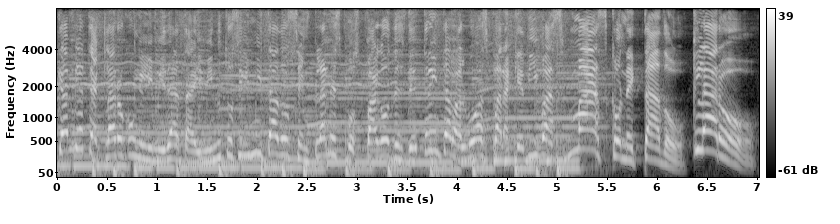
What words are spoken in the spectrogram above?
Cámbiate a Claro con ilimitada y minutos ilimitados en planes postpago desde 30 balboas para que vivas más conectado. ¡Claro!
